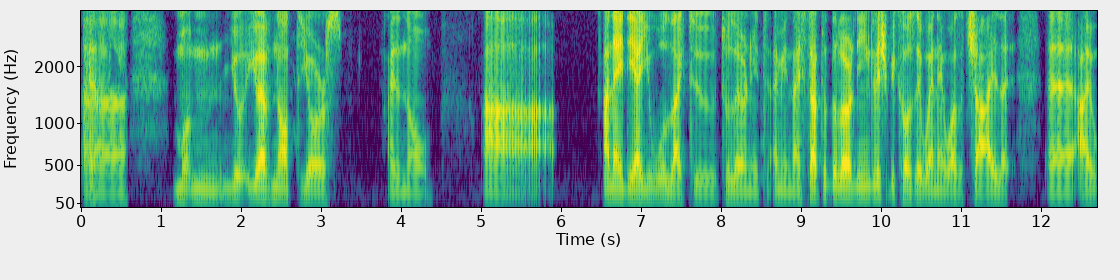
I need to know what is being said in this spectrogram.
uh, mm, you you have not yours I don't know uh, an idea you would like to to learn it. I mean, I started to learn English because when I was a child, uh, I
